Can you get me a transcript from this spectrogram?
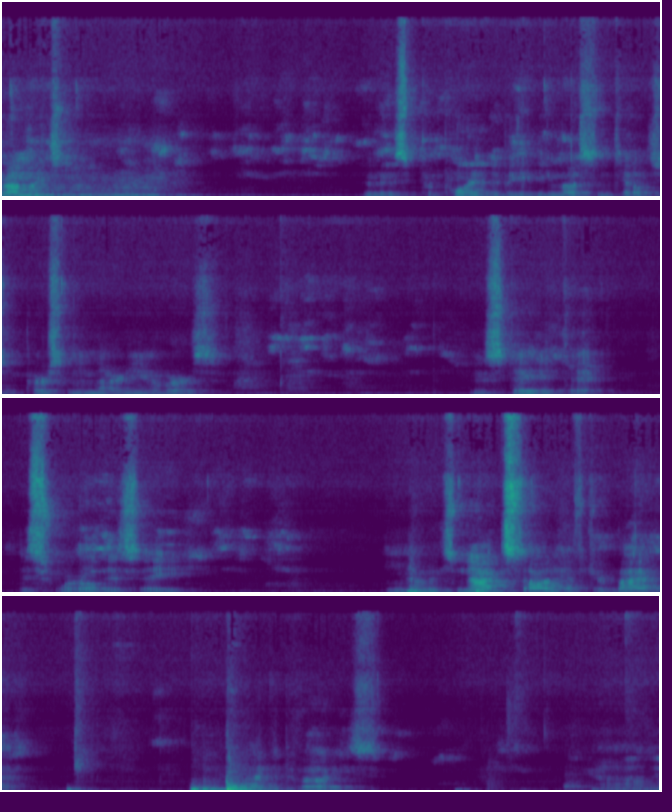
Brahmaji, who is purported to be the most intelligent person in our universe, who stated that this world is a, you know, it's not sought after by the, by the devotees. Um,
